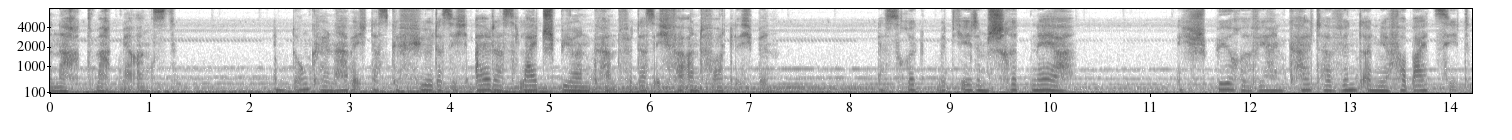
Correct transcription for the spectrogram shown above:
Diese Nacht macht mir Angst. Im Dunkeln habe ich das Gefühl, dass ich all das Leid spüren kann, für das ich verantwortlich bin. Es rückt mit jedem Schritt näher. Ich spüre, wie ein kalter Wind an mir vorbeizieht.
